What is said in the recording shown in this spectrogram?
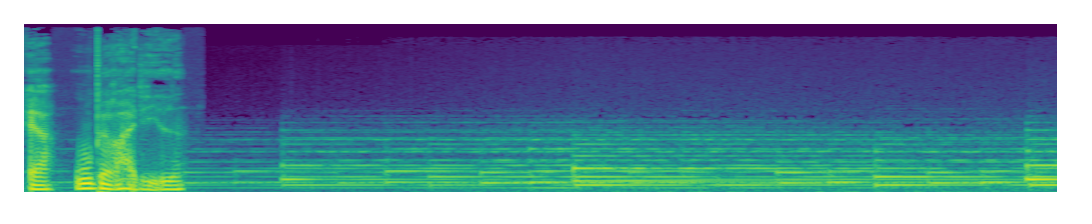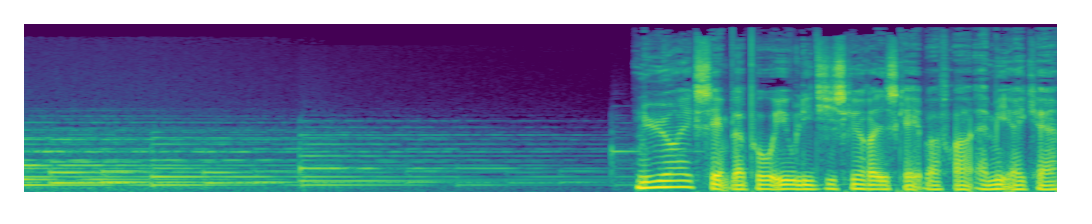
er uberettiget. Nyere eksempler på eolitiske redskaber fra Amerika.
